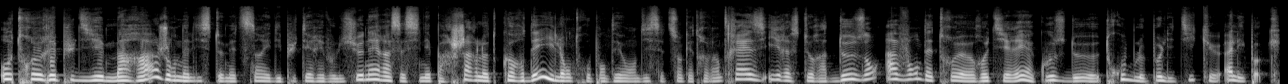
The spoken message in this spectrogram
Autre répudié Marat, journaliste, médecin et député révolutionnaire, assassiné par Charlotte Corday. Il entre au Panthéon en 1793. Il restera deux ans avant d'être retiré à cause de troubles politiques à l'époque.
